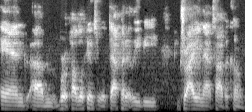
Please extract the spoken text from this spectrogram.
and um, Republicans will definitely be driving that topic home.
